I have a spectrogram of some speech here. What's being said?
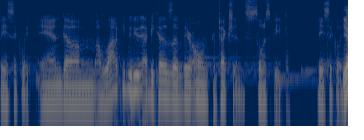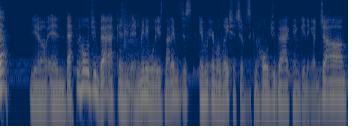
basically, and um, a lot of people do that because of their own protections, so to speak. Basically, Yeah. you know and that can hold you back in, in many ways not even just in, in relationships it can hold you back in getting a job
